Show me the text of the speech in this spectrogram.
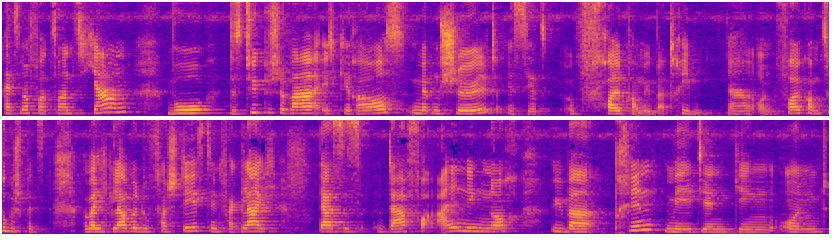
als noch vor 20 Jahren, wo das Typische war, ich gehe raus mit einem Schild, ist jetzt vollkommen übertrieben ja, und vollkommen zugespitzt. Aber ich glaube, du verstehst den Vergleich, dass es da vor allen Dingen noch über Printmedien ging und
